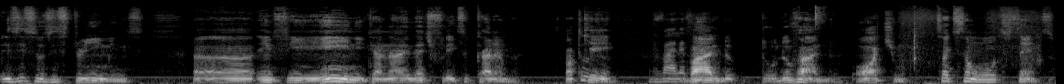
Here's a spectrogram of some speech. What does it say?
existem os streamings, ah, enfim, N canais, Netflix, caramba. Ok. Tudo vale. Válido, tudo válido, ótimo. Só que são outros tempos.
